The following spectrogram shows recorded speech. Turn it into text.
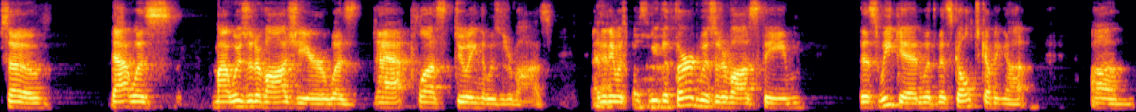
so that was my wizard of oz year was that plus doing the wizard of oz. And then it was supposed to be the third wizard of oz theme this weekend with miss gulch coming up um,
